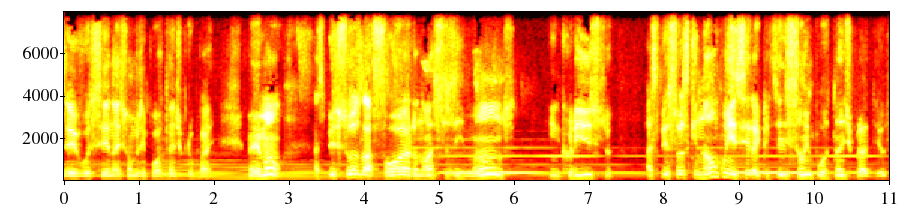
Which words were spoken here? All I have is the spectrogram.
eu e você, nós somos importantes para o Pai. Meu irmão, as pessoas lá fora, nossos irmãos em Cristo, as pessoas que não conheceram a Cristo, eles são importantes para Deus.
